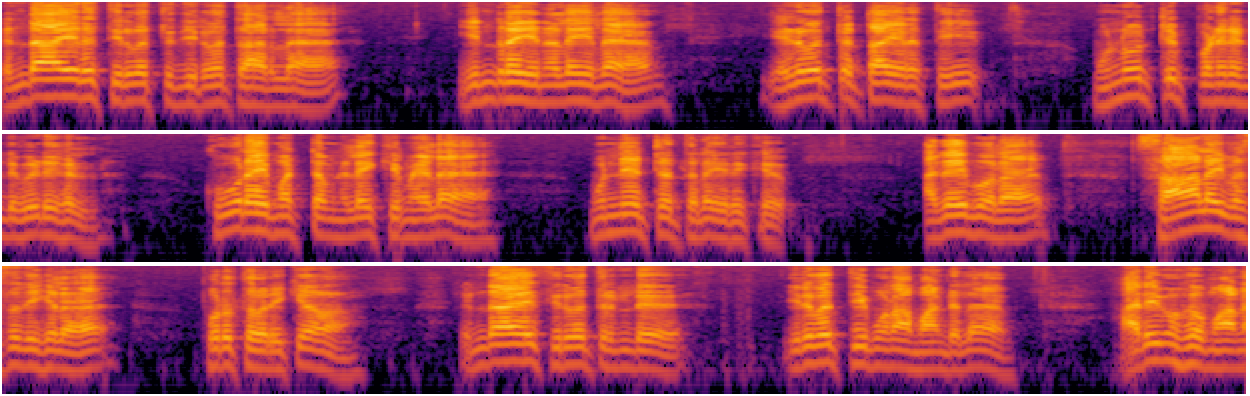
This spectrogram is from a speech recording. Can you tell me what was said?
ரெண்டாயிரத்தி இருபத்தஞ்சி இருபத்தாறில் இன்றைய நிலையில் எழுபத்தெட்டாயிரத்தி முந்நூற்றி பன்னிரெண்டு வீடுகள் கூரை மட்டம் நிலைக்கு மேலே முன்னேற்றத்தில் இருக்குது அதே போல் சாலை வசதிகளை பொறுத்த வரைக்கும் ரெண்டாயிரத்தி இருபத்தி ரெண்டு இருபத்தி மூணாம் ஆண்டில் அறிமுகமான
